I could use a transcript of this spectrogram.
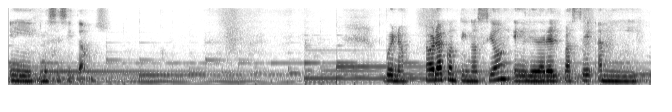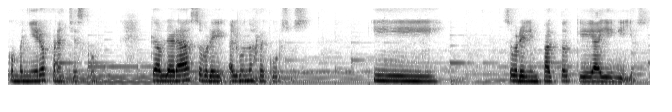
eh, necesitamos. Bueno, ahora a continuación eh, le daré el pase a mi compañero Francesco, que hablará sobre algunos recursos y sobre el impacto que hay en ellos.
